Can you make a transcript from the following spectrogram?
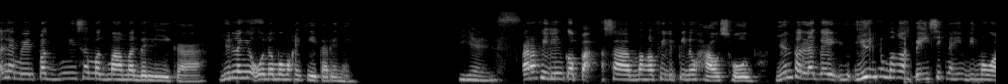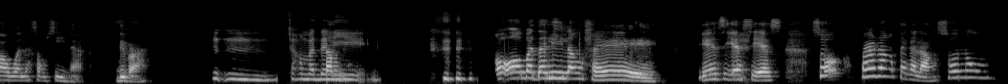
alam mo yun, pag minsan magmamadali ka, yun lang yung una mo makikita rin eh. Yes. Parang feeling ko pa sa mga Filipino household, yun talaga, yun yung mga basic na hindi mawawala sa kusina. Di ba? Mm-mm. Tsaka madali. Oo, madali lang siya eh. Yes, yes, yes. So, parang, teka lang, so nung,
